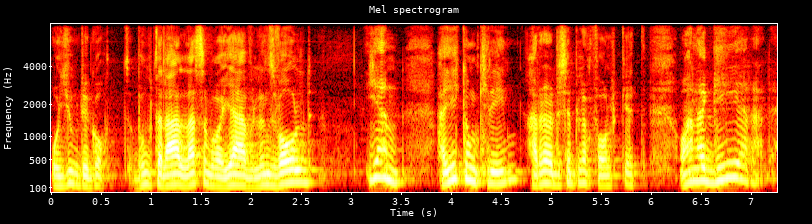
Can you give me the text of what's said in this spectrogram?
och gjorde gott. Botade alla som var i djävulens våld. Igen, han gick omkring, han rörde sig bland folket och han agerade.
